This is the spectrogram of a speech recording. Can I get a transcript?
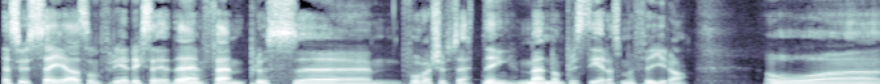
jag skulle säga som Fredrik säger, det är en 5 plus eh, forwardsuppsättning, men de presterar som en 4. Och eh,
